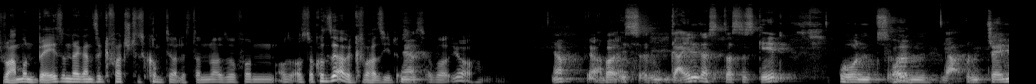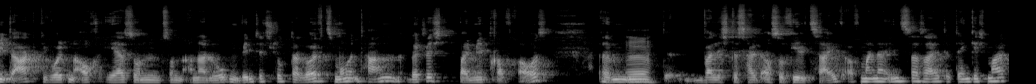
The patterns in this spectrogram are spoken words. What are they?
Drum und Bass und der ganze Quatsch, das kommt ja alles dann also von aus, aus der Konserve quasi. Das Ja. ist aber, ja. Ja, Ja. aber ist ähm, geil, dass, dass es geht. Und ähm, ja, und Jamie Dark, die wollten auch eher so einen, so einen analogen Vintage-Look. Da läuft es momentan wirklich bei mir drauf raus. Ähm, Ja. Weil ich das halt auch so viel zeige auf meiner Insta-Seite, denke ich mal,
